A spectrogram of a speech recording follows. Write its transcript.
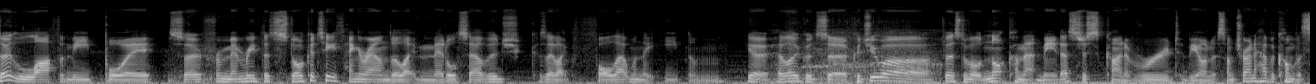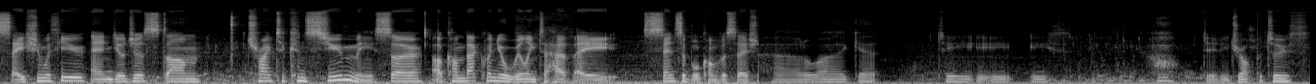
Don't laugh at me, boy. So from memory, the stalker teeth hang around the like metal salvage because they like fall out when they eat them. Yo, hello good sir. Could you uh first of all not come at me? That's just kind of rude to be honest. I'm trying to have a conversation with you and you're just um trying to consume me. So I'll come back when you're willing to have a sensible conversation. How do I get teeth? Did he drop a tooth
